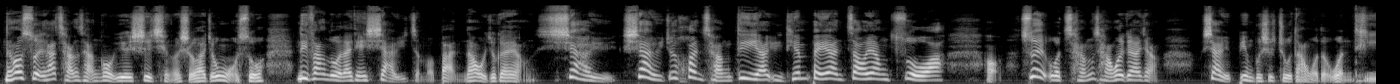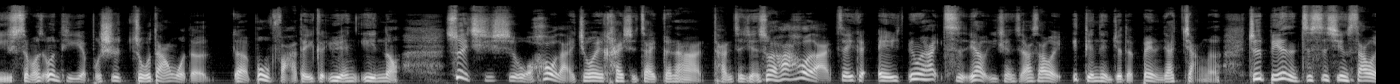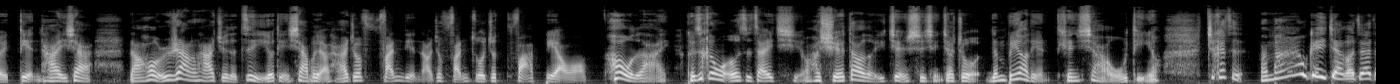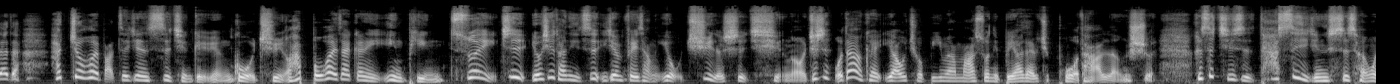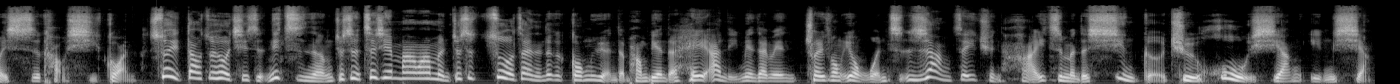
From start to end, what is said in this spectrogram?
然后，所以他常常跟我约事情的时候，他就问我说：“丽芳，如果那天下雨怎么办？”然后我就跟他讲：“下雨，下雨就换场地啊，雨天备案照样做啊。”哦，所以我常常会跟他讲，下雨并不是阻挡我的问题，什么问题也不是阻挡我的。的步伐的一个原因哦，所以其实我后来就会开始在跟他谈这件事。所以他后来这个 A，因为他只要以前只要稍微一点点觉得被人家讲了，就是别人的知识性稍微点他一下，然后让他觉得自己有点下不了台，他就翻脸，然后就翻桌就发飙哦。后来可是跟我儿子在一起哦，他学到了一件事情，叫做人不要脸，天下无敌哦。就开始妈妈，我跟你讲过，这样这样这样，他就会把这件事情给圆过去哦，他不会再跟你硬拼。所以，是游戏团体是一件非常有趣的事情哦。就是我当然可以要求 B 妈妈说，你不要再去泼他冷水。可是其实他是已经是成为思考习惯，所以到最后，其实你只能就是这些妈妈们，就是坐在了那个公园的旁边的黑暗里面，在那边吹风，用文字让这一群孩子们的性格去互相影响，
